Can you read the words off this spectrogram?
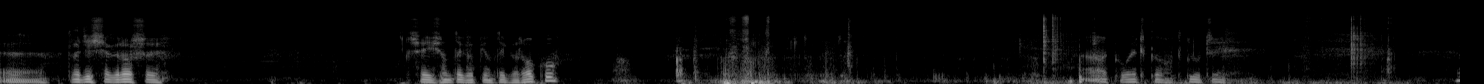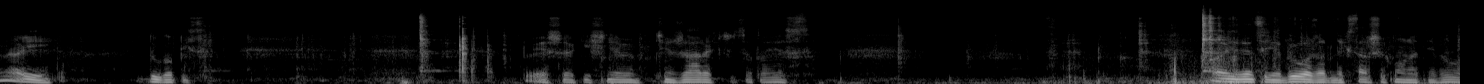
e, 20 groszy 65 roku. A kółeczko od kluczy. No i długopis. Tu jeszcze jakiś, nie wiem, ciężarek czy co to jest. No i więcej nie było, żadnych starszych monet nie było.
